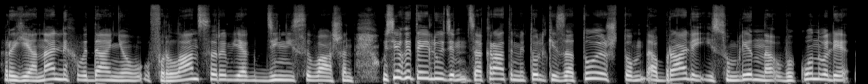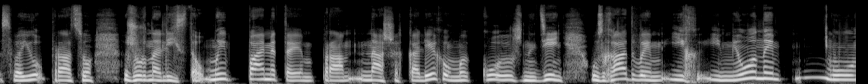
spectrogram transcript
рэгіянальных выданняў фрылансеры як Денисы вашын усе гэтыя людзі за кратамі толькі за тое што абралі і сумленна выконвалі сваю працу журналістаў. Мы памятаем пра наших калегаў мы кожны дзень узгадваем іх імёны у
